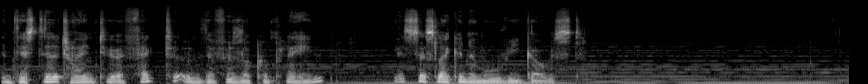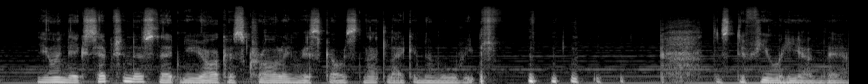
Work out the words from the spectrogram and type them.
And they're still trying to affect the physical plane. It's just like in a movie Ghost. The only exception is that New York is crawling with ghosts, not like in the movie. Just a few here and there.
